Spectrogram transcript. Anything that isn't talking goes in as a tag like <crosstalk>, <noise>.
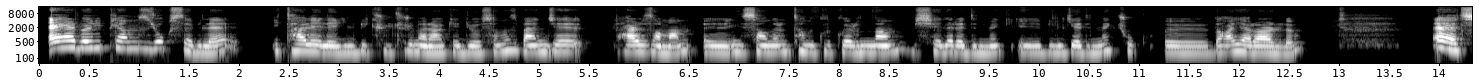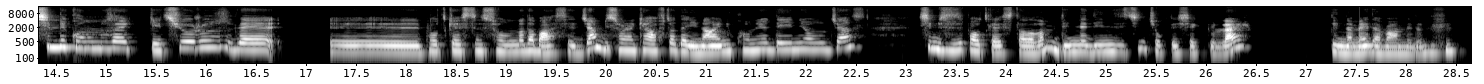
Eğer böyle bir planınız yoksa bile İtalya ile ilgili bir kültürü merak ediyorsanız bence her zaman, eee, insanların tanıklıklarından bir şeyler edinmek, eee, bilgi edinmek çok, eee, daha yararlı. Evet, şimdi konumuza geçiyoruz ve, eee, podcast'in sonunda da bahsedeceğim. Bir sonraki hafta da yine aynı konuya değiniyor olacağız. Şimdi sizi podcast'a alalım. Dinlediğiniz için çok teşekkürler. Dinlemeye devam edin. <laughs>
